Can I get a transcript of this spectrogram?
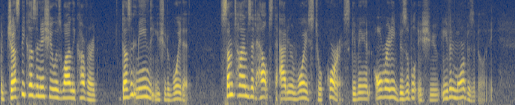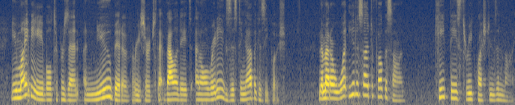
But just because an issue is widely covered doesn't mean that you should avoid it. Sometimes it helps to add your voice to a chorus, giving an already visible issue even more visibility. You might be able to present a new bit of research that validates an already existing advocacy push. No matter what you decide to focus on, keep these three questions in mind.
